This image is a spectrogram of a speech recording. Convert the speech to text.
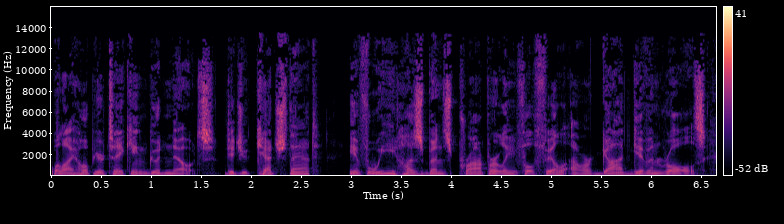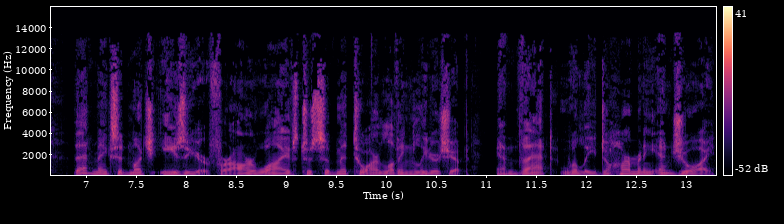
Well, I hope you're taking good notes. Did you catch that? If we husbands properly fulfill our God given roles, that makes it much easier for our wives to submit to our loving leadership, and that will lead to harmony and joy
